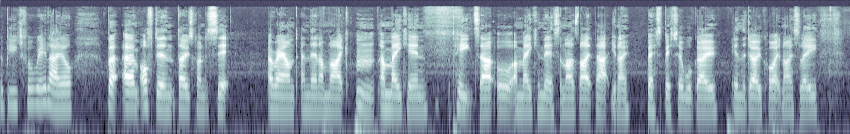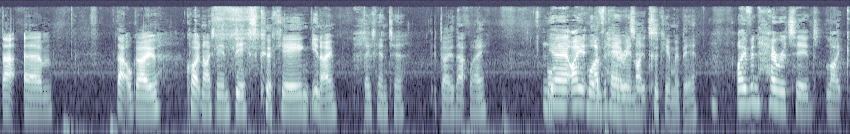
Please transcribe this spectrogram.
a beautiful real ale but um often those kind of sit around and then i'm like mm, i'm making the pizza or i'm making this and i was like that you know best bitter will go in the dough quite nicely that um that'll go quite nicely in this cooking you know they tend to go that way More- yeah, I more I've than pairing like cooking with beer I've inherited like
